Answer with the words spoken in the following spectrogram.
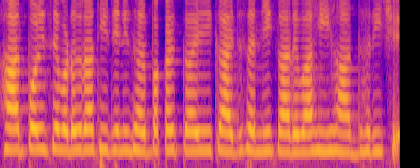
હાલ પોલીસે વડોદરાથી તેની ધરપકડ કરી કાયદેસરની કાર્યવાહી હાથ ધરી છે.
